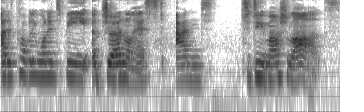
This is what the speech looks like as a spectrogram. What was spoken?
I'd have probably wanted to be a journalist and to do martial arts.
